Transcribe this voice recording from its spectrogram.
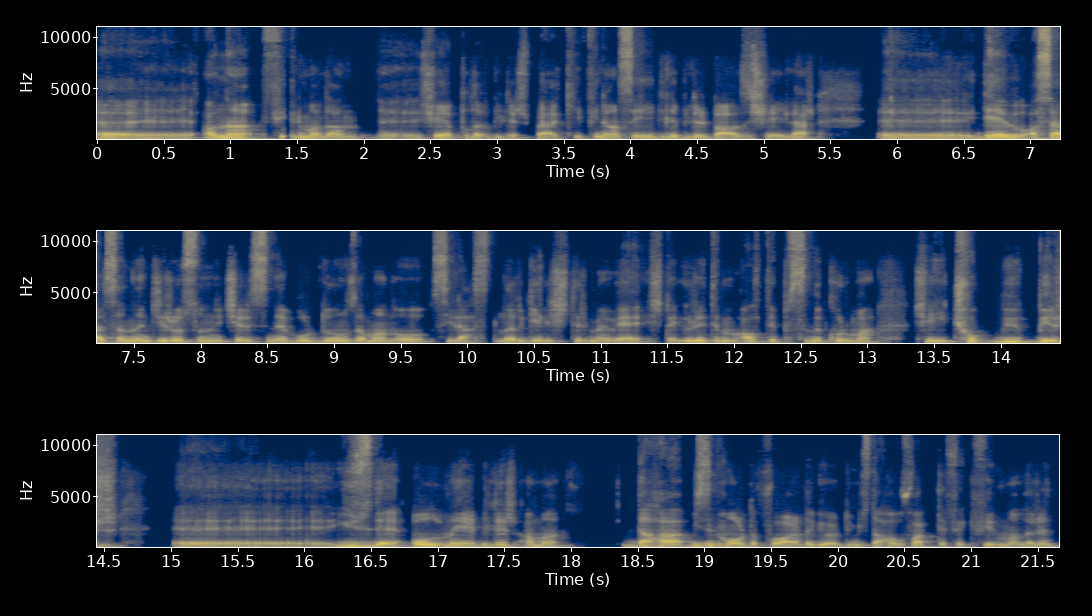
e, ana firmadan e, şey yapılabilir belki finanse edilebilir bazı şeyler e, dev Aselsan'ın cirosunun içerisine vurduğun zaman o silahları geliştirme ve işte üretim altyapısını kurma şeyi çok büyük bir e, yüzde olmayabilir ama daha bizim orada fuarda gördüğümüz daha ufak tefek firmaların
